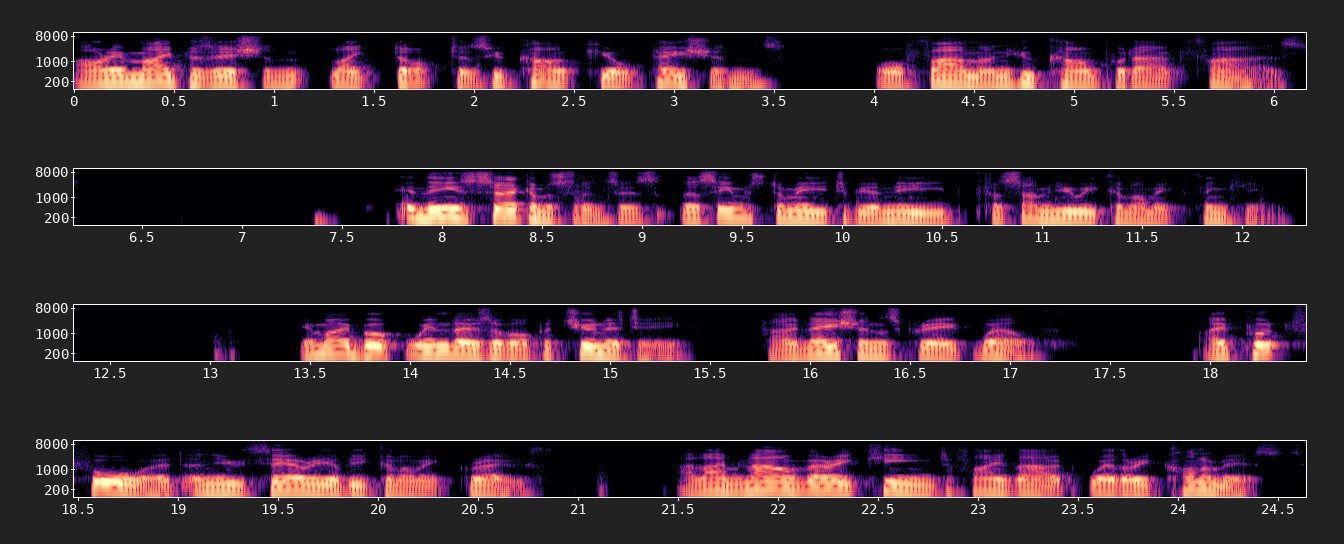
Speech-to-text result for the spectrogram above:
are in my position like doctors who can't cure patients or firemen who can't put out fires. In these circumstances, there seems to me to be a need for some new economic thinking. In my book, Windows of Opportunity, How Nations Create Wealth, I've put forward a new theory of economic growth, and I'm now very keen to find out whether economists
